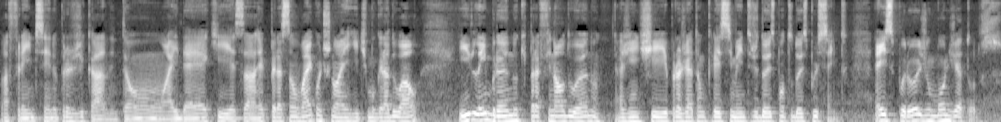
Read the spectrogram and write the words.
à frente sendo prejudicada. Então, a ideia é que essa recuperação vai continuar em ritmo gradual e lembrando que para final do ano a gente projeta um crescimento de 2,2%. É isso por hoje, um bom dia a todos.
